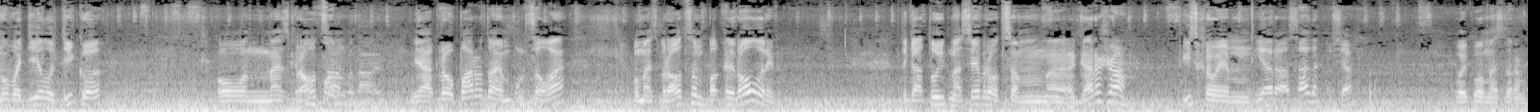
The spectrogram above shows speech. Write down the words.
nu vai ģilu ģiko, un mēs braucam. Jā, kravu pārvadājumu punkts LV, un mēs braucam pakaļ rollerim. Tā kā tūlīt mēs iebraucam uh, garažā, izkraujam ierā sēdekļus, ja? Vai ko mēs darām?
